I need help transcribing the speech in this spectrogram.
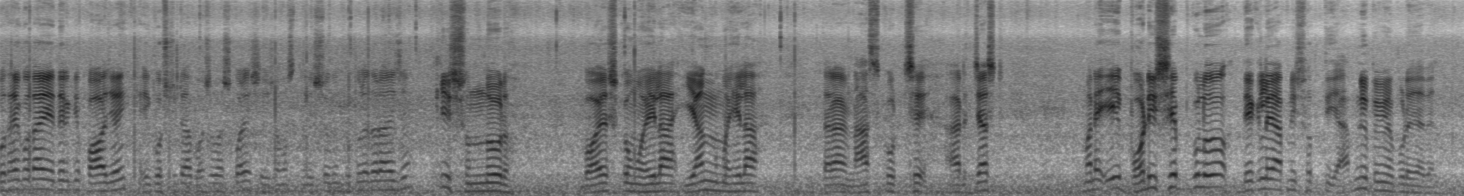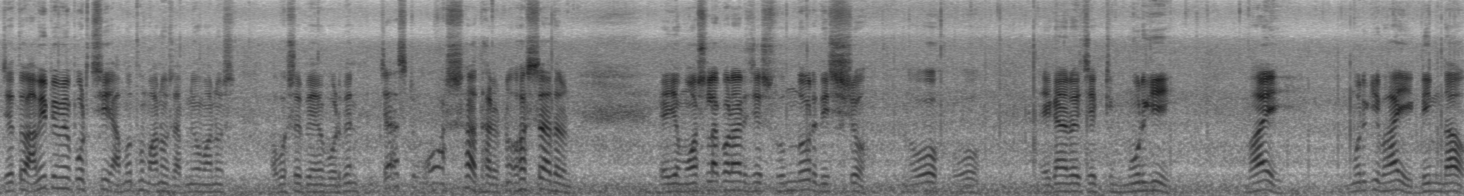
কোথায় কোথায় এদেরকে পাওয়া যায়, এই গোষ্ঠীটা বসবাস করে, সেই সমস্ত দৃশ্য কিন্তু তুলে ধরা হয়েছে। কি সুন্দর। বয়স্ক মহিলা ইয়াং মহিলা, তারা নাচ করছে। আর জাস্ট মানে এই বডি শেপগুলো দেখলে আপনি সত্যি, আপনিও প্রেমে পড়ে যাবেন। যেহেতু আমি প্রেমে পড়ছি, আমিও তো মানুষ, আপনিও মানুষ, অবশ্যই প্রেমে পড়বেন। জাস্ট অসাধারণ অসাধারণ। এই যে মশলা করার যে সুন্দর দৃশ্য ও ও। এখানে রয়েছে একটি মুরগি। ভাই মুরগি ভাই, ডিম দাও।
